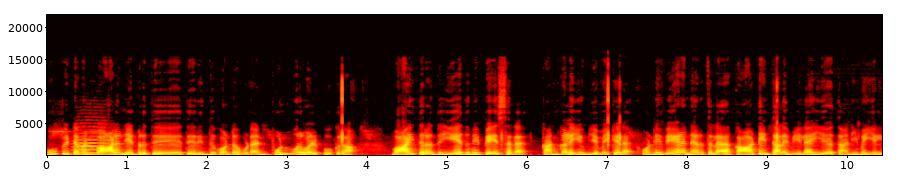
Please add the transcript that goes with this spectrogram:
கூப்பிட்டவன் பாலன் என்று தெ தெரிந்து கொண்டவுடன் புன்முறுவல் பூக்குறா. வாய் திறந்து ஏதுமே பேசலை கண்களையும் இமைக்கலை. உடனே வேலை நேரத்தில் காட்டின் தலைமையில் தனிமையில்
